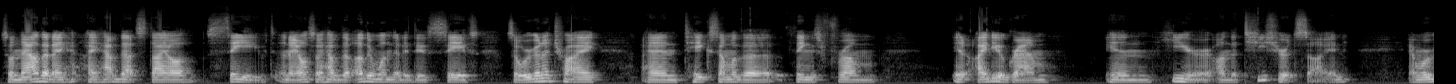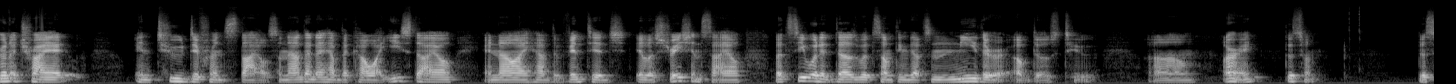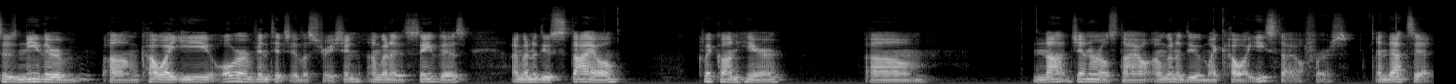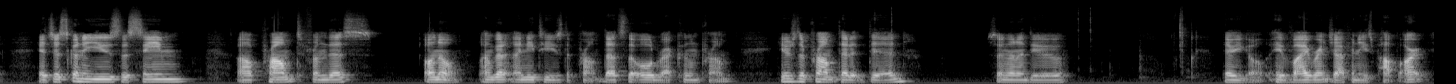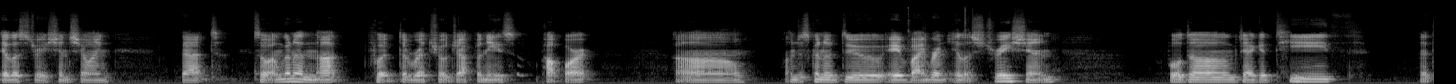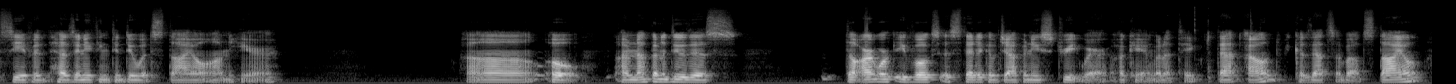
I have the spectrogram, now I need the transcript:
So now that I, I have that style saved, and I also have the other one that I did saves, so we're going to try and take some of the things from an ideogram in here on the t-shirt side, and we're going to try it in two different styles. So now that I have the kawaii style, and now I have the vintage illustration style, let's see what it does with something that's neither of those two. Um, all right this one. This is neither um, kawaii or vintage illustration. I'm gonna save this. I'm gonna do style, click on here, um, not general style. I'm gonna do my kawaii style first, and that's it. It's just gonna use the same uh, prompt from this. Oh no, I'm gonna, I need to use the prompt. That's the old raccoon prompt. Here's the prompt that it did. So I'm gonna do there you go, a vibrant Japanese pop art illustration showing that. So I'm gonna not put the retro Japanese pop art. Uh, I'm just gonna do a vibrant illustration. Bulldog, jagged teeth. Let's see if it has anything to do with style on here. Uh, oh, I'm not gonna do this. The artwork evokes aesthetic of Japanese streetwear. Okay, I'm gonna take that out because that's about style.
